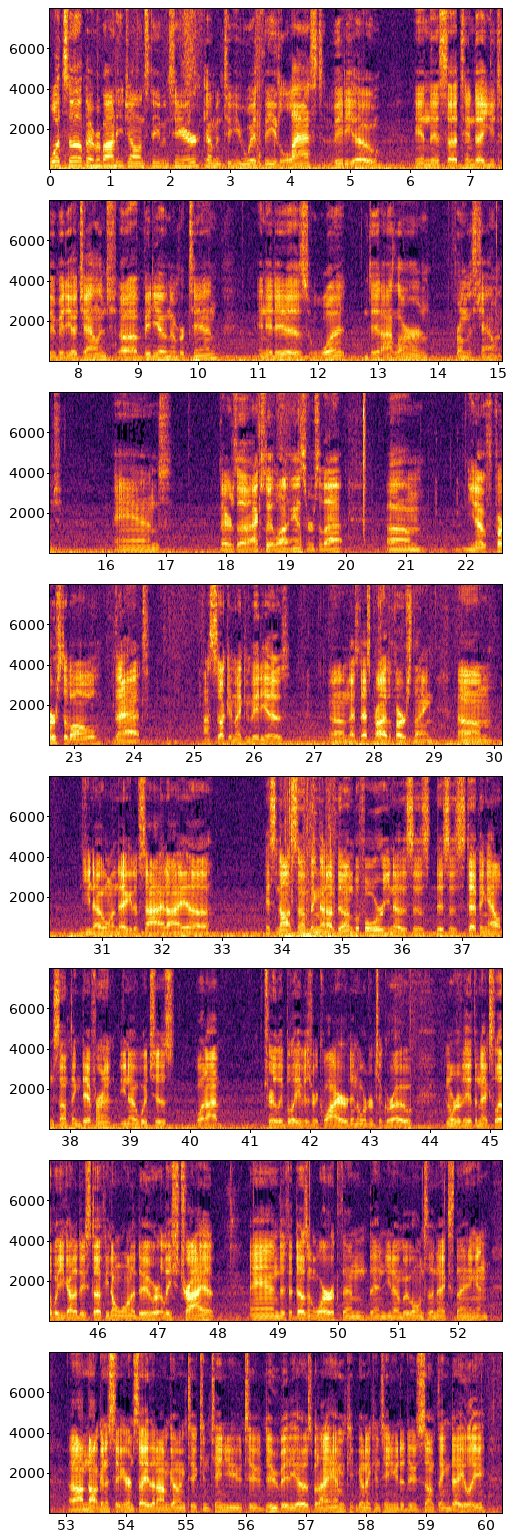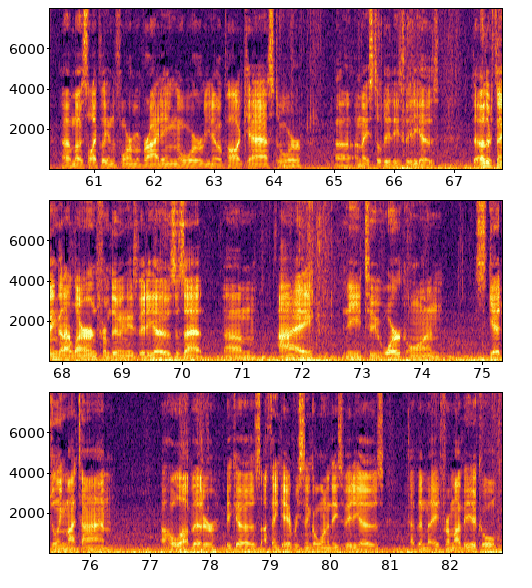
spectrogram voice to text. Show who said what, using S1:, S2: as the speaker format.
S1: What's up, everybody? John Stephens here, coming to you with the last video in this 10 uh, YouTube video challenge. Uh, video number 10, and it is What did I learn from this challenge? And there's uh, actually a lot of answers to that. Um, you know, first of all, that I suck at making videos. Um, that's that's probably the first thing. Um, you know, on a negative side, I uh, it's not something that I've done before. You know, this is this is stepping out in something different. You know, which is what I truly believe is required in order to grow. In order to hit the next level, you got to do stuff you don't want to do, or at least try it. And if it doesn't work, then then you know move on to the next thing and uh, I'm not going to sit here and say that I'm going to continue to do videos, but I am going to continue to do something daily, uh, most likely in the form of writing or, you know, a podcast, or uh, I may still do these videos. The other thing that I learned from doing these videos is that um, I need to work on scheduling my time a whole lot better because I think every single one of these videos have been made from my vehicle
